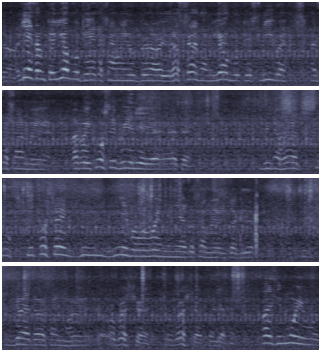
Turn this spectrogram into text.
Да. Летом-то яблоки это самое убираю, рассадом яблоки, сливы, это самые абрикосы были, э, это виноград. Ну, И просто м, не было времени это самое так, э, до этого самого обращаться, обращаться летом. А зимой вот,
